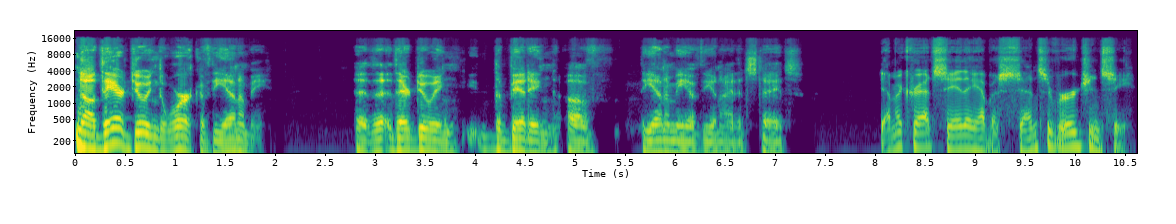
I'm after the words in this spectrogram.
No, they're doing the work of the enemy. Uh, They're doing the bidding of the enemy of the United States. Democrats say they have a sense of urgency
